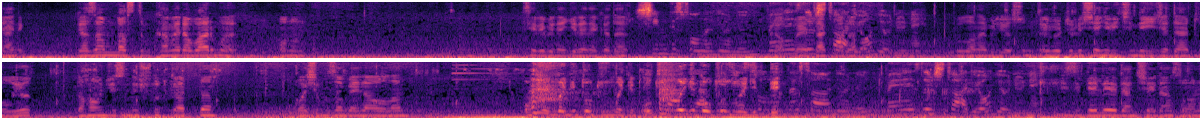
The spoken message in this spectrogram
Yani gaza mı bastım, kamera var mı onun tribine girene kadar Şimdi sola dönün Kafaya ve takmadan. Stadyon yönüne. kullanabiliyorsun. Öbür türlü şehir içinde iyice dert oluyor. Daha öncesinde Stuttgart'ta başımıza bela olan 30'la git 30'la git 30'la git 30'la git de- Sonunda sağa dönün ve Stadyon yönüne. bizi deli eden şeyden sonra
